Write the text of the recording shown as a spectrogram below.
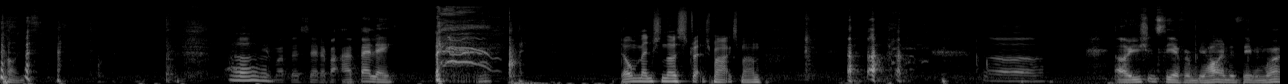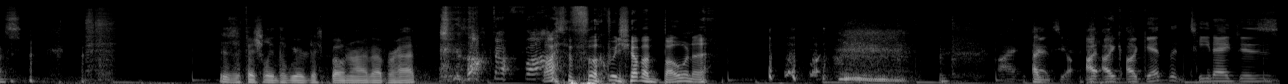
cunt. Your mother said about her belly. Don't mention those stretch marks, man. Uh, oh, you should see it from behind. It's even worse. This is officially the weirdest boner I've ever had. What? Why the fuck would you have a boner? I, Betsy, I, I, I get that teenagers,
